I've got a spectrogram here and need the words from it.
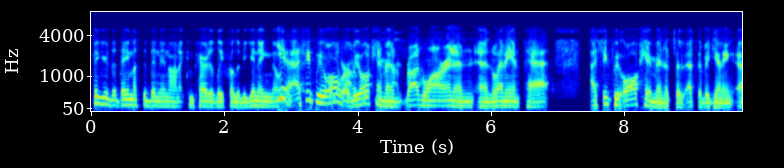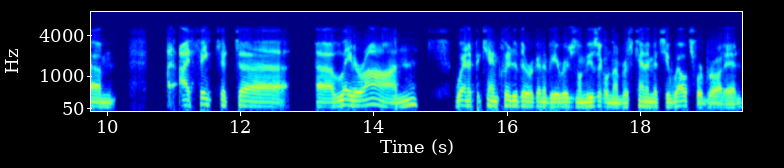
figured that they must have been in on it comparatively from the beginning. No, yeah, I think we all were. We all came in. Rod Warren and and Lenny and Pat. I think we all came in at the at the beginning. Um, I, I think that uh, uh, later on, when it became clear that there were going to be original musical numbers, Ken and Mitzi Welch were brought in,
